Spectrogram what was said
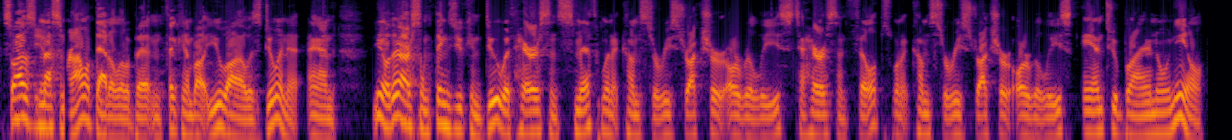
So I was Yeah. messing around with that a little bit and thinking about you while I was doing it, and you know there are some things you can do with Harrison Smith when it comes to restructure or release, to Harrison Phillips when it comes to restructure or release, and to Brian O'Neill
